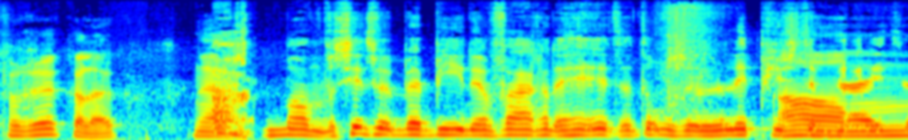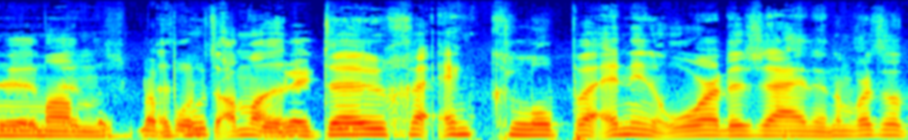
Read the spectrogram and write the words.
Verrukkelijk. Ja. Ach man, we zitten bij Bien en Varen de hele tijd om zijn lipjes te Oh bijten. man, Dat het moet allemaal correct. deugen en kloppen en in orde zijn. En dan wordt het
